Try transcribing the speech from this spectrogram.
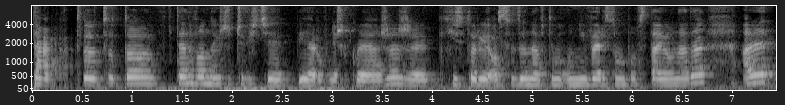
Tak, to, to, to ten wątek rzeczywiście ja również kojarzę, że historie osadzone w tym uniwersum powstają nadal, ale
